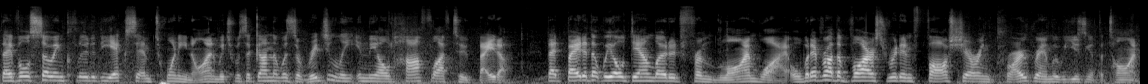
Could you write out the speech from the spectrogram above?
They've also included the XM29, which was a gun that was originally in the old Half-Life 2 beta. That beta that we all downloaded from LimeWire, or whatever other virus-ridden file-sharing program we were using at the time.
